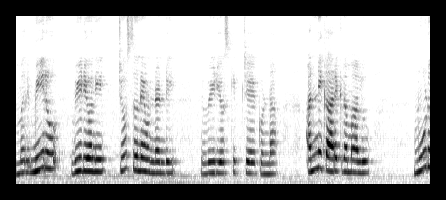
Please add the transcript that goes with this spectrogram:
మరి మీరు వీడియోని చూస్తూనే ఉండండి. వీడియో స్కిప్ చేయకుండా అన్ని కార్యక్రమాలు మూడు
